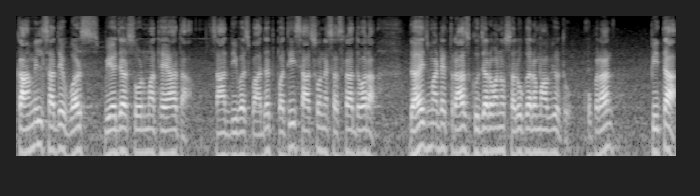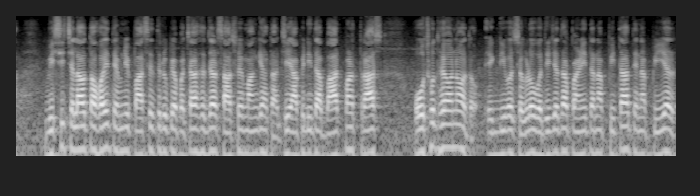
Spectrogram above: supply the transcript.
કામિલ સાથે વર્ષ બે હજાર સોળમાં થયા હતા. સાત દિવસ બાદ જ પતિ, સાસુ અને સસરા દ્વારા દહેજ માટે ત્રાસ ગુજારવાનું શરૂ કરવામાં આવ્યું હતું. ઉપરાંત પિતા વીસી ચલાવતા હોય તેમની પાસેથી રૂપિયા પચાસ હજાર સાસુએ માંગ્યા હતા. જે આપી દીધા બાદ પણ ત્રાસ ઓછો થયો ન હતો. એક દિવસ ઝઘડો વધી જતા પરિણીતાના પિતા તેના પિયર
